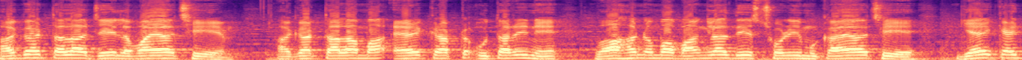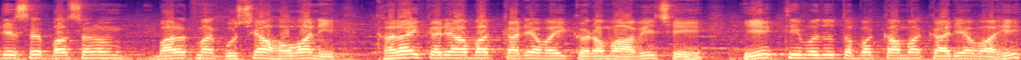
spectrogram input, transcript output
અગરતલા જઈ લવાયા છે. અગરતલામાં એરક્રાફ્ટ ઉતારીને વાહનોમાં બાંગ્લાદેશ છોડી મુકાયા છે. ગેરકાયદેસર ભાષણ ભારતમાં ઘૂસ્યા હોવાની ખરાઈ કર્યા બાદ કાર્યવાહી કરવામાં આવી છે. એકથી વધુ તબક્કામાં કાર્યવાહી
